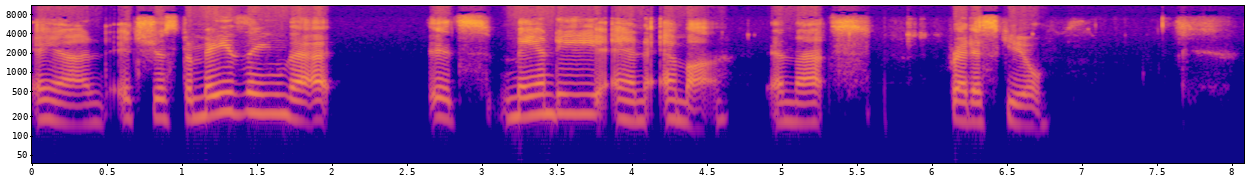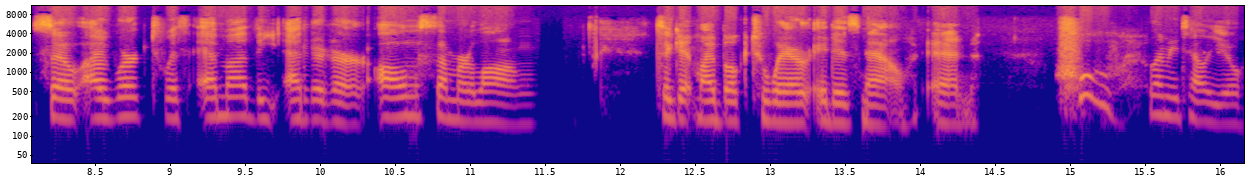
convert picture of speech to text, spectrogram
and it's just amazing that it's Mandy and Emma, and that's Red Askew. So I worked with Emma, the editor, all summer long to get my book to where it is now. And whew, let me tell you,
